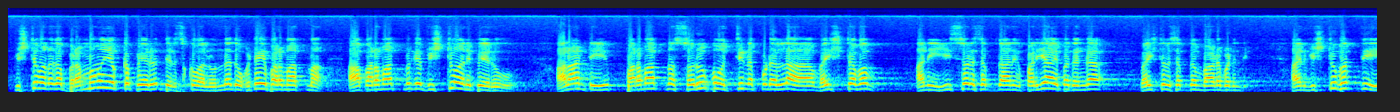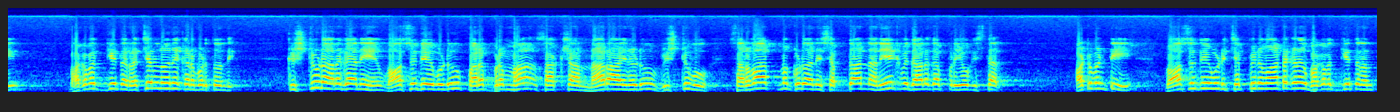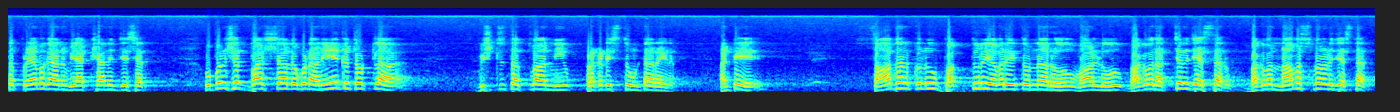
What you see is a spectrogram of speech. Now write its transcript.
విష్ణు అనగా బ్రహ్మం యొక్క పేరుని తెలుసుకోవాలి. ఉన్నది ఒకటే పరమాత్మ ఆ పరమాత్మకే విష్ణు అని పేరు. అలాంటి పరమాత్మ స్వరూపం వచ్చినప్పుడల్లా వైష్ణవం అని ఈశ్వర శబ్దానికి పర్యాయపదంగా వైష్ణవ శబ్దం వాడబడింది. ఆయన విష్ణు భక్తి భగవద్గీత రచనలోనే కనబడుతుంది. కృష్ణుడు అనగానే వాసుదేవుడు పరబ్రహ్మ సాక్షాత్ నారాయణుడు విష్ణువు సర్వాత్మకుడు అనే శబ్దాన్ని అనేక విధాలుగా ప్రయోగిస్తారు. అటువంటి వాసుదేవుడు చెప్పిన మాట కనుక భగవద్గీతను అంత ప్రేమగా ఆయన వ్యాఖ్యానం చేశారు. ఉపనిషత్ భాష్యాలు కూడా అనేక చోట్ల విష్ణుతత్వాన్ని ప్రకటిస్తూ ఉంటారు ఆయన. అంటే సాధకులు భక్తులు ఎవరైతే ఉన్నారో వాళ్ళు భగవద్ అర్చన చేస్తారు భగవన్ నామస్మరణ చేస్తారు.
